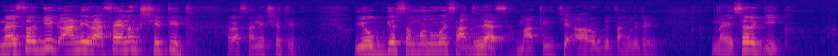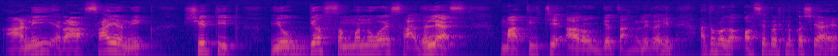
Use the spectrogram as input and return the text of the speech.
नैसर्गिक आणि रासायनिक शेतीत रासायनिक शेतीत योग्य समन्वय साधल्यास मातीचे आरोग्य चांगले राहील. नैसर्गिक आणि रासायनिक शेतीत योग्य समन्वय साधल्यास मातीचे आरोग्य चांगले राहील. आता बघा असे प्रश्न कसे आहे?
